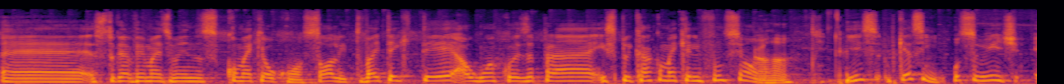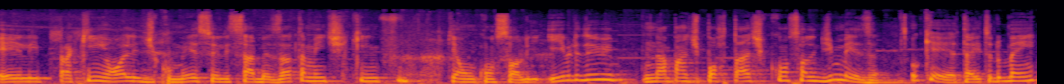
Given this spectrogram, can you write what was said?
é, se tu quer ver mais ou menos como é que é o console, tu vai ter que ter alguma coisa pra explicar como é que ele funciona. Aham. Isso, porque assim, o Switch, ele pra quem olha de começo, ele sabe exatamente quem que é um console híbrido e na parte portátil console de mesa. OK, até aí tudo bem,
